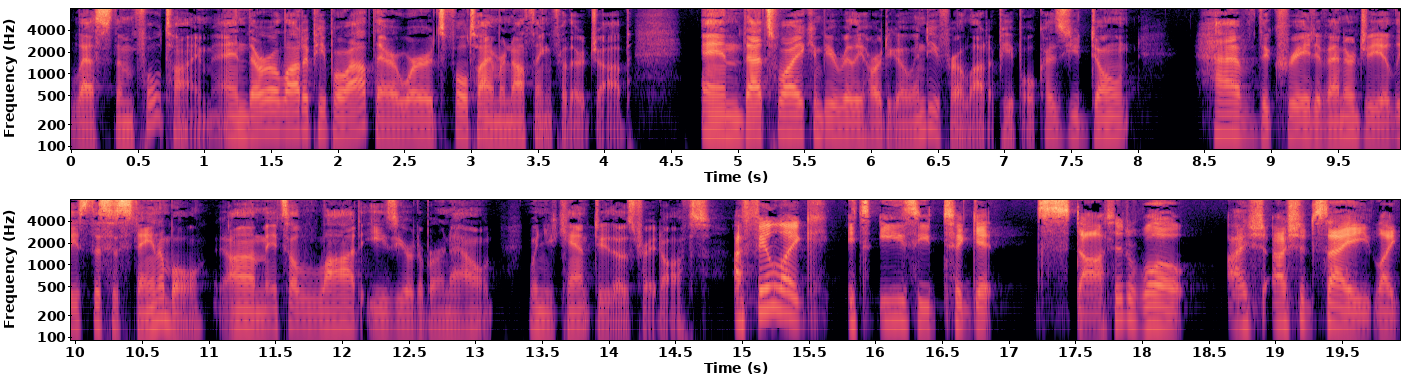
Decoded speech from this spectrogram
less than full time. And there are a lot of people out there where it's full time or nothing for their job. And that's why it can be really hard to go indie for a lot of people because you don't have the creative energy, at least the sustainable. Um, it's a lot easier to burn out when you can't do those trade offs. I feel like it's easy to get started. Well, I, sh- I should say, like,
